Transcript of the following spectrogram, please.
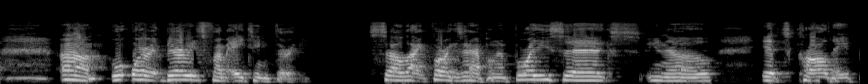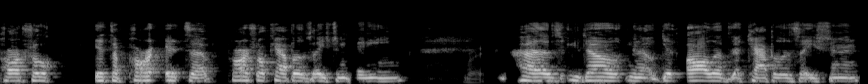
um, or it varies from 1830. So, like, for example, in 46, you know, it's called a partial it's a part it's a partial capitalization gain. Right. because you don't you know get all of the capitalization.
